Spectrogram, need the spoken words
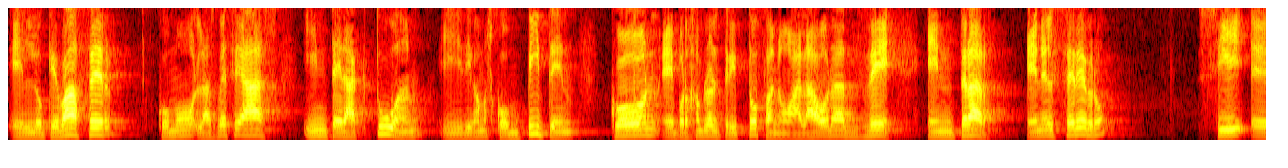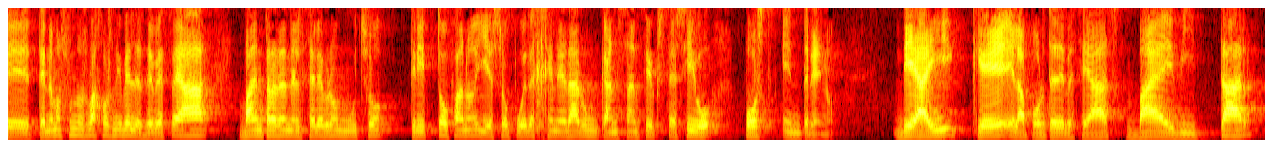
eh, lo que va a hacer, como las BCAAs interactúan y, digamos, compiten con, por ejemplo, el triptófano a la hora de entrar en el cerebro, si eh, tenemos unos bajos niveles de BCAA, va a entrar en el cerebro mucho triptófano y eso puede generar un cansancio excesivo post-entreno. De ahí que el aporte de BCAAs va a evitar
